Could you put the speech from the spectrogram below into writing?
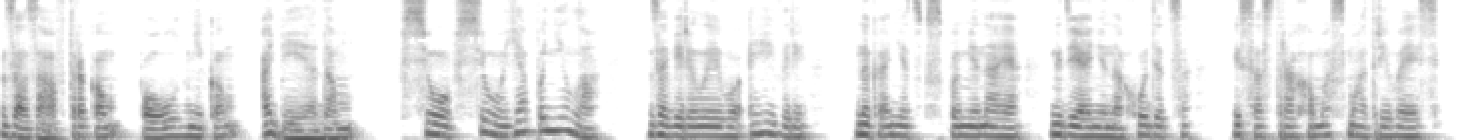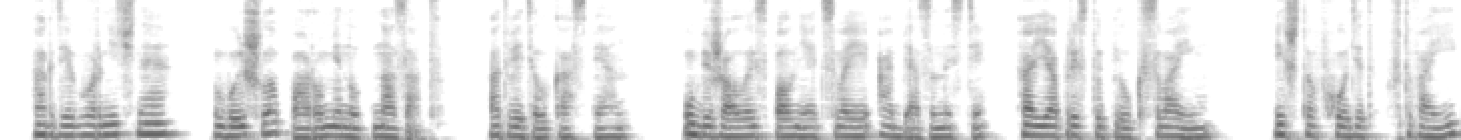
за завтраком, полдником, обедом. «Все, все, я поняла», — заверила его Эйвери, наконец вспоминая, где они находятся, и со страхом осматриваясь. «А где горничная?» «Вышла пару минут назад», — ответил Каспиан. Убежала исполнять свои обязанности, а я приступил к своим. «И что входит в твои?»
